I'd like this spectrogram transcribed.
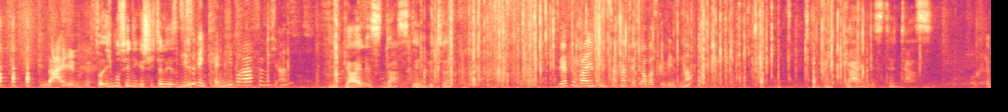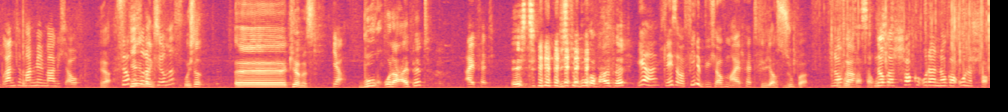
Nein. So, ich muss hier die Geschichte lesen. Siehst du den Candy Bra für mich an? Wie geil ist das denn bitte? Das wäre für Valentinstag natürlich auch was gewesen, ne? Wie geil ist denn das? Gebrannte Mandeln mag ich auch. Ja. Zirkus Hier oder übrigens, Kirmes? Wo ich da, äh, Kirmes. Ja, Buch oder iPad? iPad. Echt? Liest du Buch am iPad? Ja, ich lese aber viele Bücher auf dem iPad. Finde ich auch super. Nogger. Nogger Schock oder Nogger ohne Schock?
